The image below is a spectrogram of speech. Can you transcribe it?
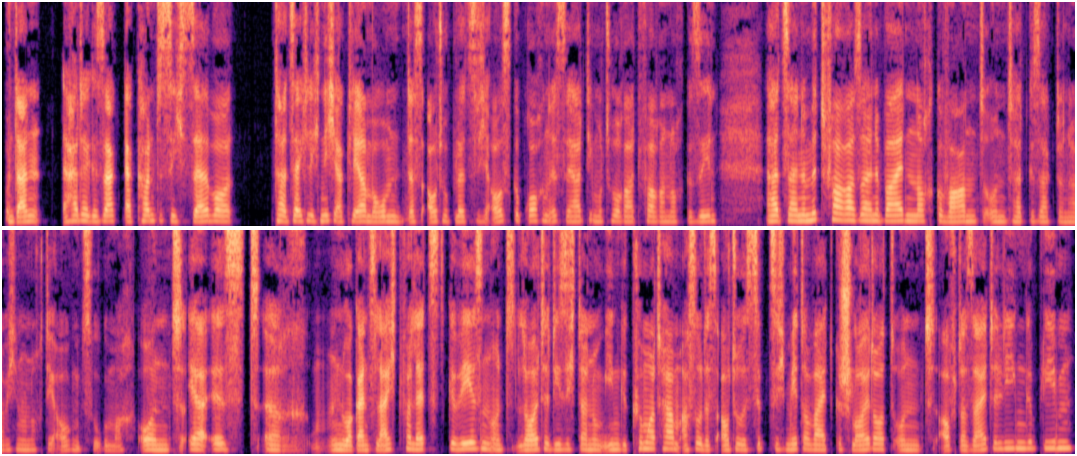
Und dann hat er gesagt, er konnte sich selber tatsächlich nicht erklären, warum das Auto plötzlich ausgebrochen ist. Er hat die Motorradfahrer noch gesehen. Er hat seine Mitfahrer, seine beiden noch gewarnt und hat gesagt, dann habe ich nur noch die Augen zugemacht. Und er ist äh, nur ganz leicht verletzt gewesen und Leute, die sich dann um ihn gekümmert haben, ach so, das Auto ist 70 Meter weit geschleudert und auf der Seite liegen geblieben.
